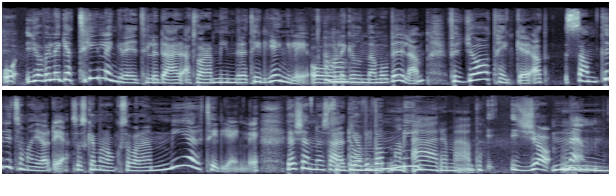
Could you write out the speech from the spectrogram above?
Och jag vill lägga till en grej till det där att vara mindre tillgänglig och Aha. lägga undan mobilen. För jag tänker att samtidigt som man gör det så ska man också vara mer tillgänglig. Jag känner så här att jag vill vara man är med. Ja, men mm.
